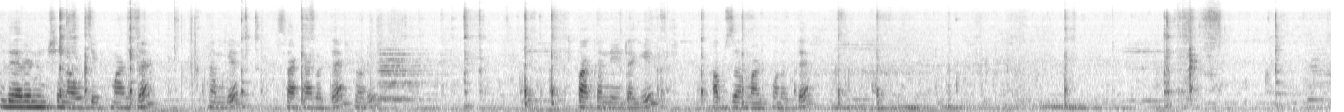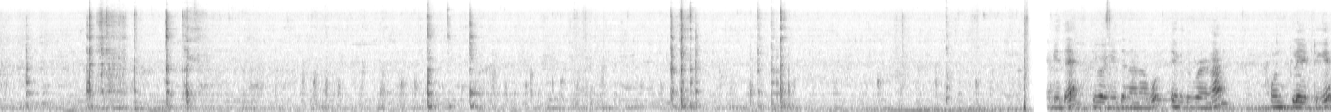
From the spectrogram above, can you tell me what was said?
ಒಂದು ಎರಡು ನಿಮಿಷ ನಾವು ಡಿಪ್ ಮಾಡಿದ್ರೆ ನಮಗೆ ಸಾಕಾಗುತ್ತೆ ನೋಡಿ. ಪಾಕ ನೀಟಾಗಿ ಅಬ್ಸರ್ವ್ ಮಾಡ್ಕೊಳುತ್ತೆ. ಇವಾಗ ಇದನ್ನು ನಾವು ತೆಗೆದುಬಿಡೋಣ ಒಂದು ಪ್ಲೇಟಿಗೆ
